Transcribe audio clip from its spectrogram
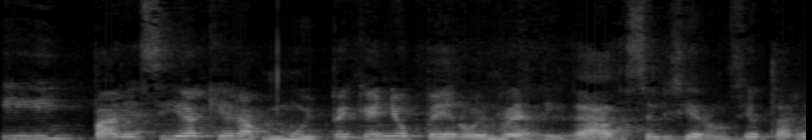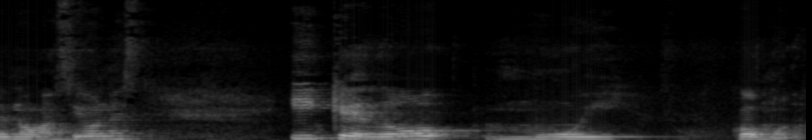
y parecía que era muy pequeño, pero en realidad se le hicieron ciertas renovaciones y quedó muy cómodo.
